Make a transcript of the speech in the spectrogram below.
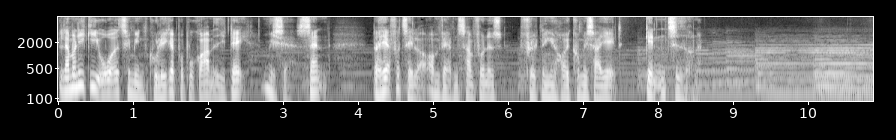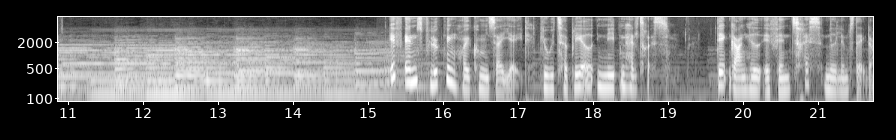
lad mig lige give ordet til min kollega på programmet i dag, Misha Sand, der her fortæller om verdenssamfundets flygtningehøjkommissariat gennem tiderne. FN's flygtningehøjkommissariat blev etableret i 1950. Dengang hed FN 60 medlemsstater,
